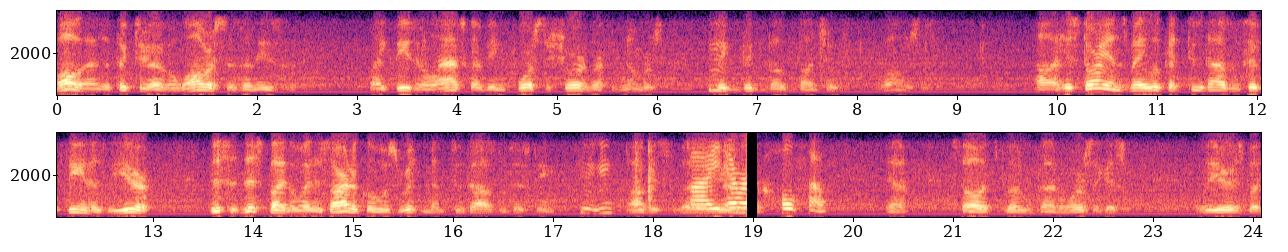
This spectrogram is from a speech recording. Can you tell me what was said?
well, there's a picture of a walruses and these like these in Alaska are being forced ashore in record numbers. Hmm. Big, big bu- bunch of walruses. Uh, historians may look at 2015 as the year. This, this, by the way, this article was written in 2015, mm-hmm. August. Uh, By Eric Holthaus. Yeah. So it's uh, gotten worse, I guess, over the years. But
